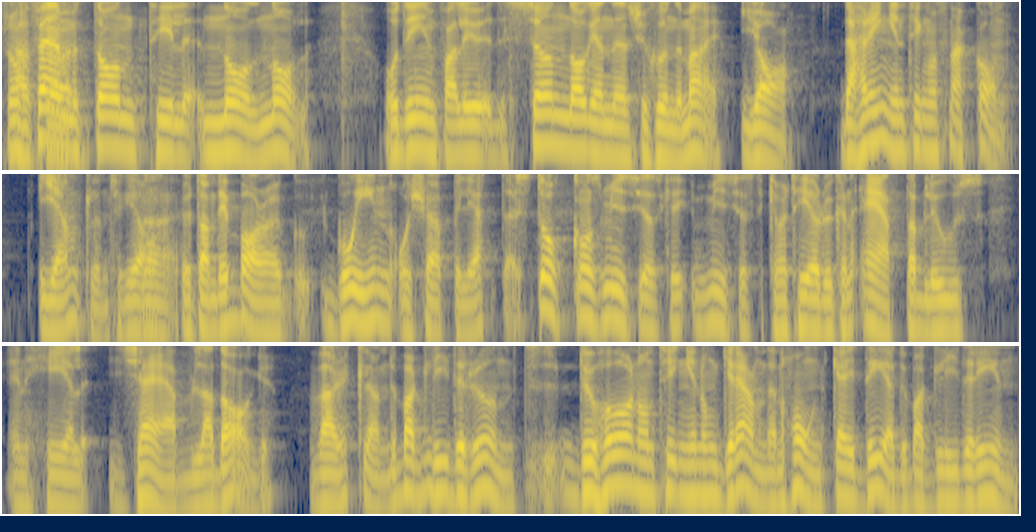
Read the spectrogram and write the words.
Från Alltså- 15 till 00. Och det infaller ju söndagen den 27 maj. Ja, det här är ingenting att snacka om. Egentligen, tycker jag. Nej. Utan det är bara att gå in och köpa biljetter. Stockholms mysigaste, mysigaste kvarter och du kan äta blues en hel jävla dag. Verkligen. Du bara glider runt. Du hör någonting i någon gränd, en honka idé, du bara glider in.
